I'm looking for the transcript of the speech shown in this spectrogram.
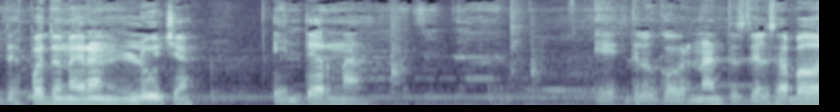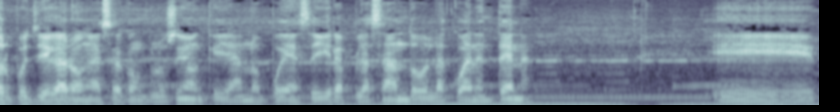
después de una gran lucha interna, eh, de los gobernantes de El Salvador pues llegaron a esa conclusión que ya no pueden seguir aplazando la cuarentena eh,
